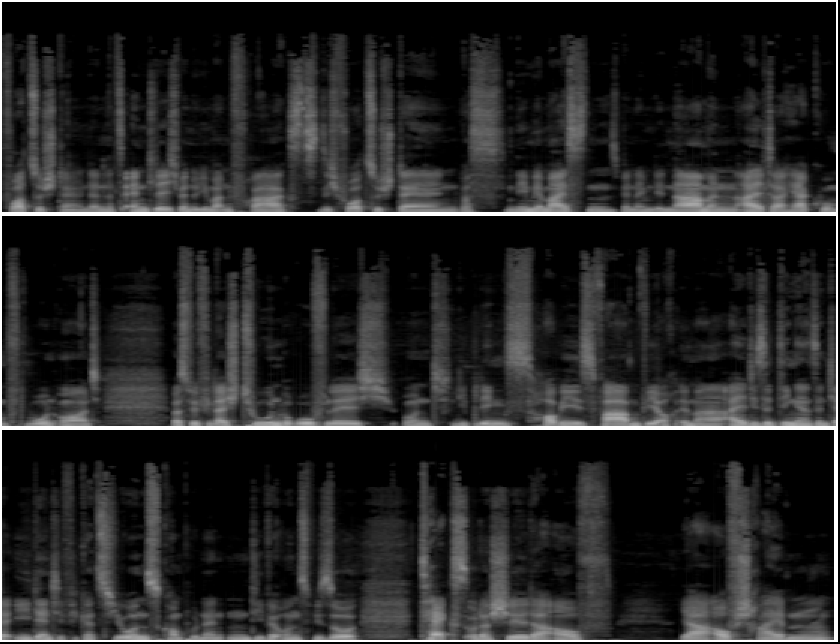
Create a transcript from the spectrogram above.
vorzustellen. Denn letztendlich, wenn du jemanden fragst, sich vorzustellen, was nehmen wir meistens? Wir nehmen den Namen, Alter, Herkunft, Wohnort, was wir vielleicht tun beruflich und Lieblingshobbys, Farben, wie auch immer. All diese Dinge sind ja Identifikationskomponenten, die wir uns wie so Tags oder Schilder auf, ja, aufschreiben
